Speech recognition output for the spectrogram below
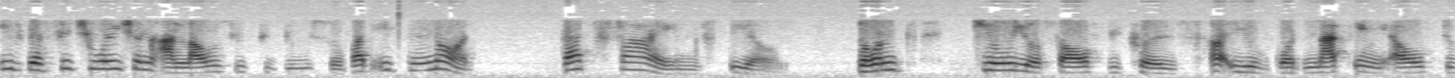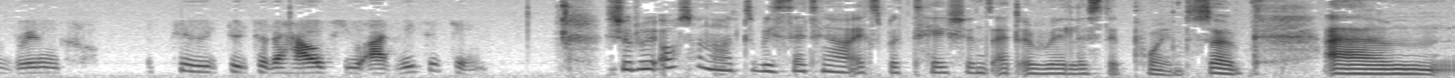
If the situation allows you to do so, but if not, that's fine. Still, don't kill yourself because you've got nothing else to bring to, to, to the house you are visiting. Should we also not be setting our expectations at a realistic point? So, um,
